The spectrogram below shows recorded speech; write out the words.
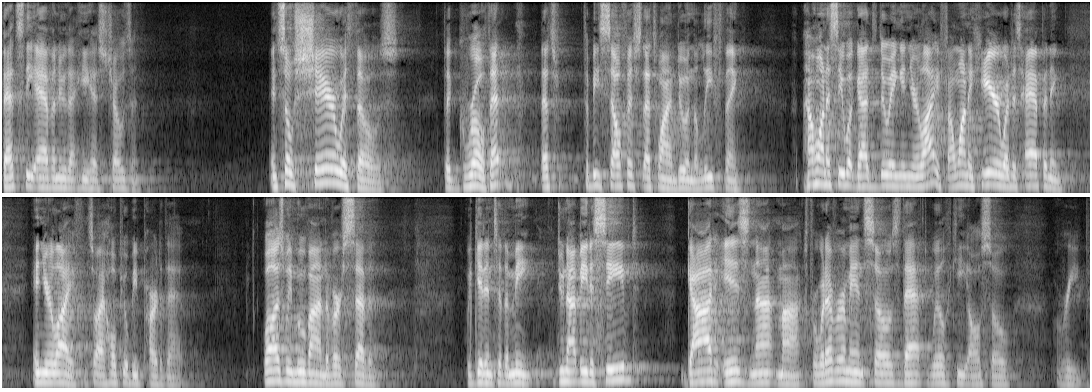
That's the avenue that He has chosen. And so share with those the growth. That, that's to be selfish, that's why I'm doing the leaf thing. I want to see what God's doing in your life. I want to hear what is happening in your life. So I hope you'll be part of that. Well, as we move on to verse 7, we get into the meat. Do not be deceived. God is not mocked. For whatever a man sows, that will he also reap.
